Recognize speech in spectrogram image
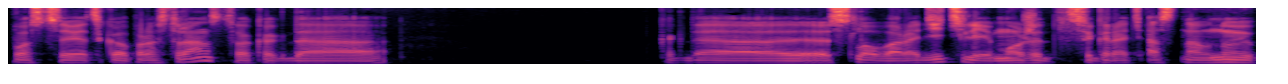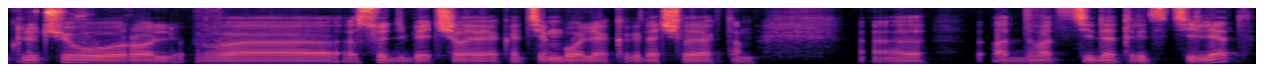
постсоветского пространства, когда когда слово родителей может сыграть основную ключевую роль в э, судьбе человека, тем более, когда человек там э, от 20 до 30 лет,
